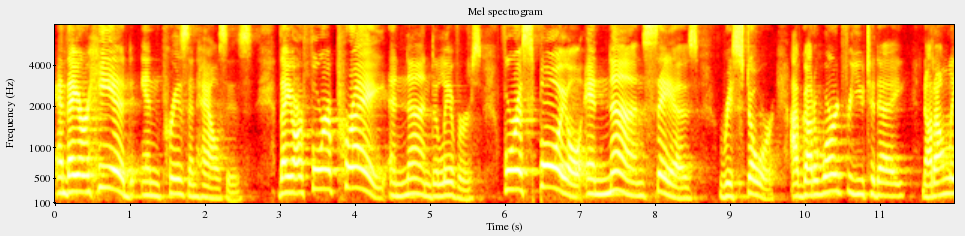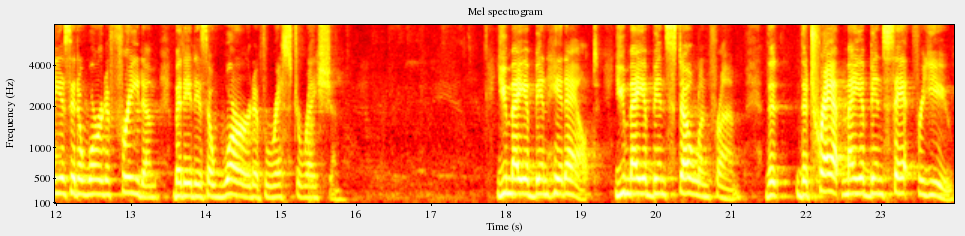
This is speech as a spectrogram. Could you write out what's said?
and they are hid in prison houses. They are for a prey, and none delivers, for a spoil, and none says, Restore. I've got a word for you today. Not only is it a word of freedom, but it is a word of restoration. You may have been hit out. You may have been stolen from. The, the trap may have been set for you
